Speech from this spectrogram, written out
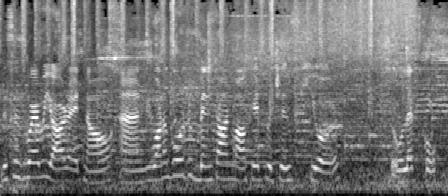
This is where we are right now and we want to go to Ben Thanh market which is here. So let's go.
